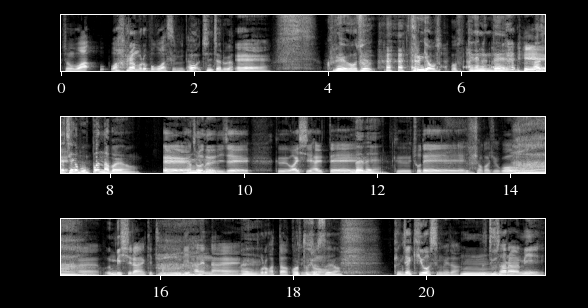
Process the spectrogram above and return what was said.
좀 와, 와람으로 보고 왔습니다. 어 진짜로요? 예. 그래요. 저 들은 게 없, 없긴 했는데 예. 아 제가- 못 봤나 봐요. 예, 형님은? 저는 이제 그 YC 할 때. 그 초대해 주셔가지고 아. 예, 은비 씨랑 이렇게 둘이 하는 날 네. 보러 갔다 왔거든요. 어떠셨어요? 굉장히 귀여웠습니다. 음. 그두 사람이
